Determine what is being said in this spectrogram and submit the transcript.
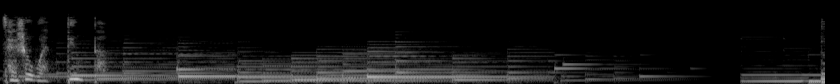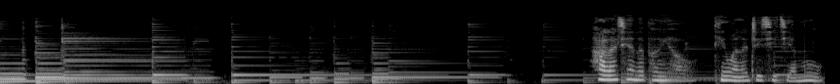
才是稳定的。好了，亲爱的朋友，听完了这期节目，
